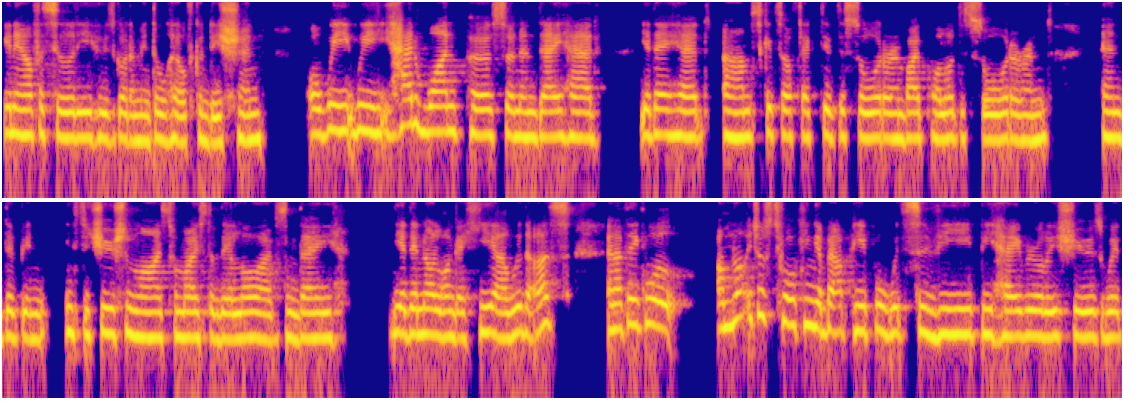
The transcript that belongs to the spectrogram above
in our facility who's got a mental health condition. Or we, we had one person and they had yeah, they had um, schizoaffective disorder and bipolar disorder, and and they've been institutionalized for most of their lives, and they, yeah, they're no longer here with us. And I think, well, I'm not just talking about people with severe behavioral issues, with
